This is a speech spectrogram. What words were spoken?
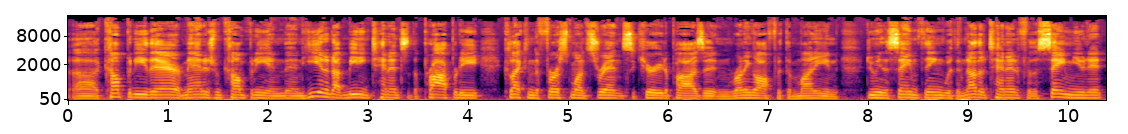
uh, company there, management company, and then he ended up meeting tenants at the property, collecting the first month's rent and security deposit, and running off with the money and doing the same thing with another tenant for the same unit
